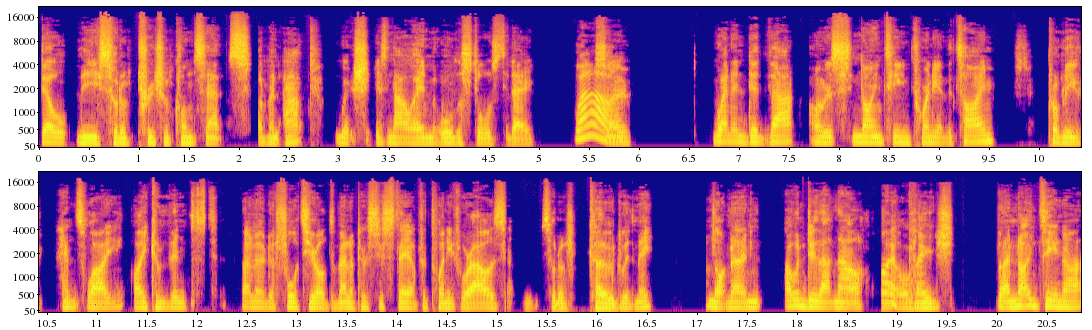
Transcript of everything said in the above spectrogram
built the sort of proof of concepts of an app, which is now in all the stores today. Wow. So went and did that. I was 19, 20 at the time, probably hence why I convinced a load of 40 year old developers to stay up for 24 hours and sort of code with me, not knowing I wouldn't do that now, my old age. But at 19, I,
